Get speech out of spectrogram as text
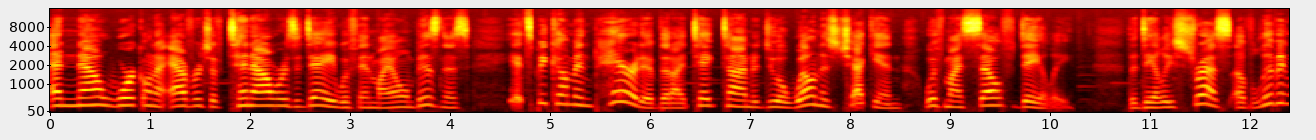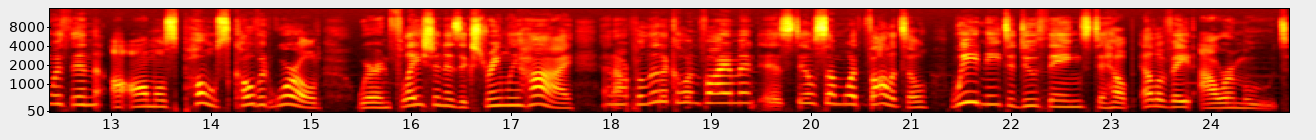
and now work on an average of 10 hours a day within my own business, it's become imperative that I take time to do a wellness check in with myself daily. The daily stress of living within an almost post COVID world where inflation is extremely high and our political environment is still somewhat volatile, we need to do things to help elevate our moods,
